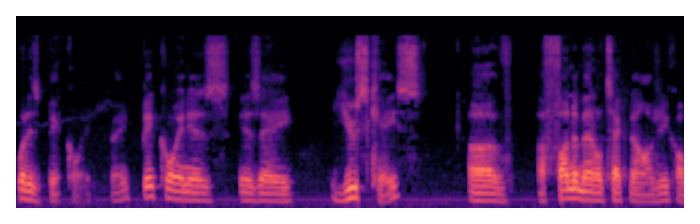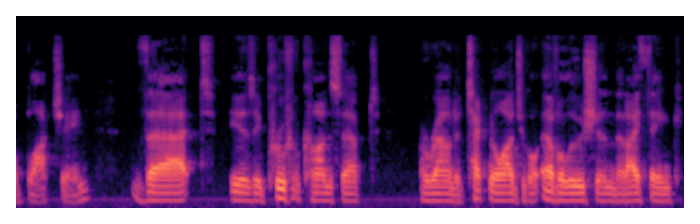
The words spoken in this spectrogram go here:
what is Bitcoin right? Bitcoin is is a use case of a fundamental technology called blockchain that is a proof of concept around a technological evolution that I think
